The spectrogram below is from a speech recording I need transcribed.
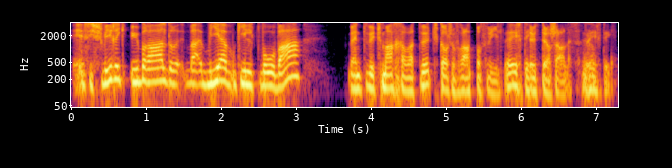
es ist schwierig, überall, wie gilt wo was. Wenn du willst machen was du willst, gehst du auf Rapperswil. Richtig. Dort darfst du alles. Richtig.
